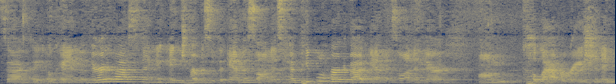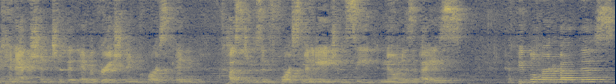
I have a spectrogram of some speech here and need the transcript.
Exactly. Okay, and the very last thing in terms of Amazon is, have people heard about Amazon and their um, collaboration and connection to the Immigration and, and Customs Enforcement Agency known as ICE? Have people heard about this?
